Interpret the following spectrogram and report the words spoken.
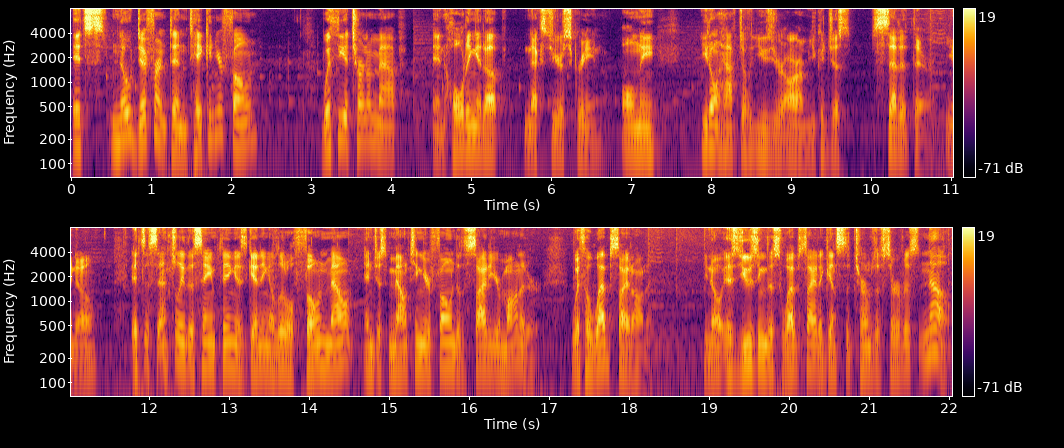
it's no different than taking your phone with the Aeternum map and holding it up next to your screen. Only you don't have to use your arm. You could just set it there, you know? It's essentially the same thing as getting a little phone mount and just mounting your phone to the side of your monitor with a website on it. You know, is using this website against the terms of service? No.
